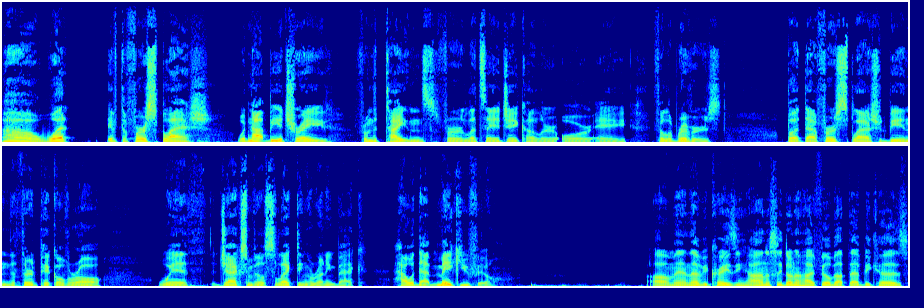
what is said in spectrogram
oh, what if the first splash would not be a trade from the Titans for, let's say, a Jay Cutler or a Philip Rivers, but that first splash would be in the third pick overall with Jacksonville selecting a running back? How would that make you feel? Oh man, that'd be crazy. I honestly don't know how I feel about that because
